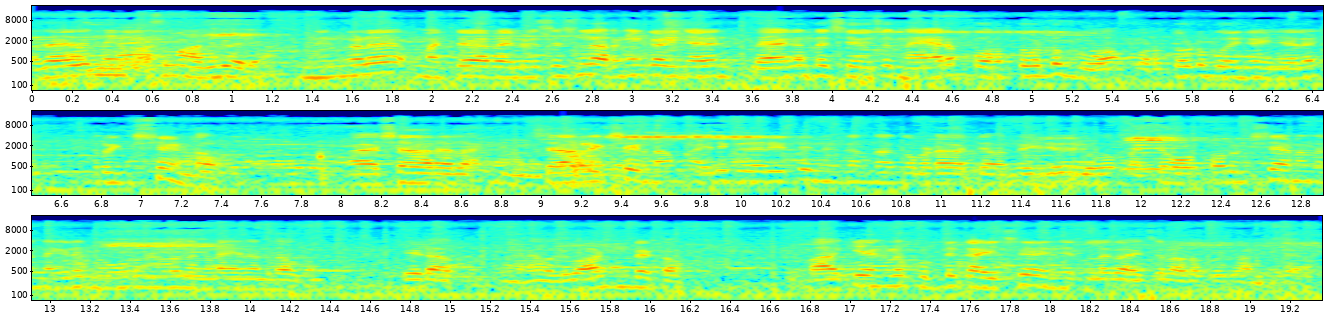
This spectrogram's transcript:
അതായത് നിങ്ങൾ മാക്സിമം അതിൽ വരിക. നിങ്ങൾ മറ്റേ റെയിൽവേ സ്റ്റേഷനിൽ ഇറങ്ങിക്കഴിഞ്ഞാൽ വേഗം എന്താ ചോദിച്ചാൽ നേരെ പുറത്തോട്ട് പോവാം. പുറത്തോട്ട് പോയി കഴിഞ്ഞാൽ റിക്ഷ ഉണ്ടാവും. ഷെയർ അല്ലേ? ഷെയർ റിക്ഷ ഉണ്ടാവും. അതിൽ കയറിയിട്ട് നിങ്ങൾക്ക് എന്താക്കും ഇവിടെ മറ്റേ ഇരുപത് രൂപ. മറ്റേ ഓട്ടോ ഓട്ടോറിക്ഷ ആണെന്നുണ്ടെങ്കിൽ നൂറ് രൂപ നിങ്ങൾ അതിന് എന്താക്കും ഈടാക്കും. അങ്ങനെ ഒരുപാടുണ്ട് കേട്ടോ. ബാക്കി ഞങ്ങൾ ഫുഡ് കഴിച്ചു കഴിഞ്ഞിട്ടുള്ള കാഴ്ചകൾ അവിടെ പോയി കാണിച്ചു തരാം.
